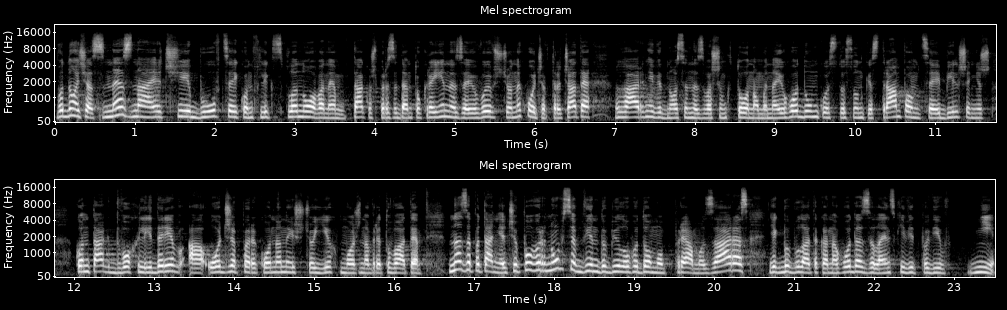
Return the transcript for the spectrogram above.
Водночас не знає, чи був цей конфлікт спланованим. Також президент України заявив, що не хоче втрачати гарні відносини з Вашингтоном. І на його думку, стосунки з Трампом це більше ніж контакт двох лідерів. А отже, переконаний, що їх можна врятувати. На запитання, чи повернувся б він до Білого Дому прямо зараз, якби була така нагода, Зеленський відповів. Ні,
